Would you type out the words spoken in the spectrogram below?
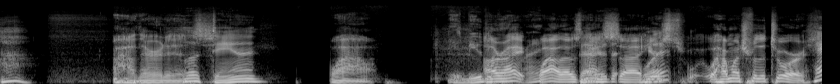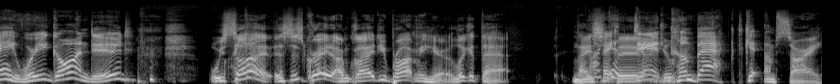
Ah, there it is. Look, Dan. Wow. He's beautiful. All right. Wow, that was Better nice. than- uh, what? here's how much for the tour. Hey, where are you going, dude? We saw it. This is great. I'm glad you brought me here. Look at that. Nice I big. Dan, come back. Get, I'm sorry.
